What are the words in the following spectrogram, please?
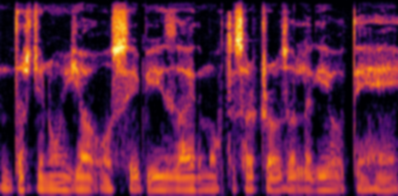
درجنوں یا اس سے بھی زائد مختصر ٹراؤزر لگے ہوتے ہیں۔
